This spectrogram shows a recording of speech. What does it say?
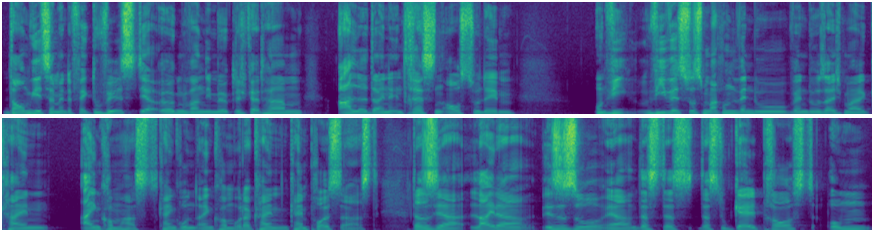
darum geht es ja im Endeffekt. Du willst ja irgendwann die Möglichkeit haben, alle deine Interessen auszuleben. Und wie, wie willst du es machen, wenn du, wenn du, sag ich mal, kein Einkommen hast, kein Grundeinkommen oder kein, kein Polster hast. Das ist ja leider, ist es so, ja, dass, dass, dass du Geld brauchst, um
